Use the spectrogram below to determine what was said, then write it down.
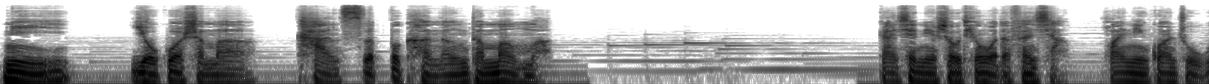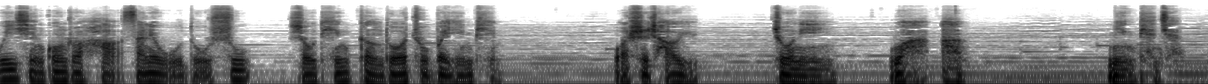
你有过什么看似不可能的梦吗？感谢您收听我的分享，欢迎您关注微信公众号“三六五读书”，收听更多主播音频。我是超宇，祝您晚安，明天见。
